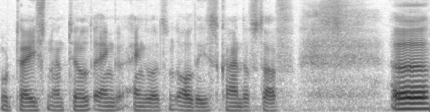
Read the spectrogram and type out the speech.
rotation and tilt ang angles and all these kind of stuff. Uh,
